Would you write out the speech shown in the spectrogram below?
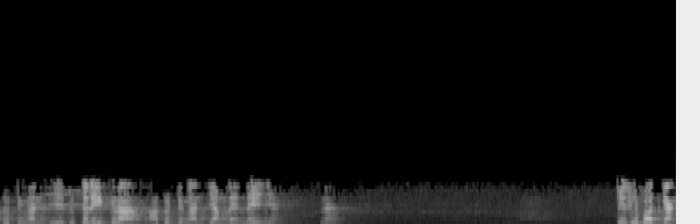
atau dengan yaitu Telegram, atau dengan yang lain-lainnya. Nah, disebutkan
